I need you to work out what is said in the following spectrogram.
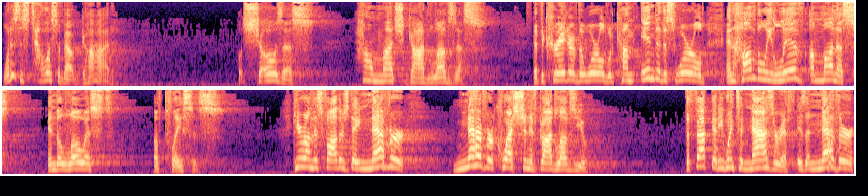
What does this tell us about God? Well, it shows us how much God loves us. That the creator of the world would come into this world and humbly live among us in the lowest of places. Here on this Father's Day, never, never question if God loves you. The fact that he went to Nazareth is another,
